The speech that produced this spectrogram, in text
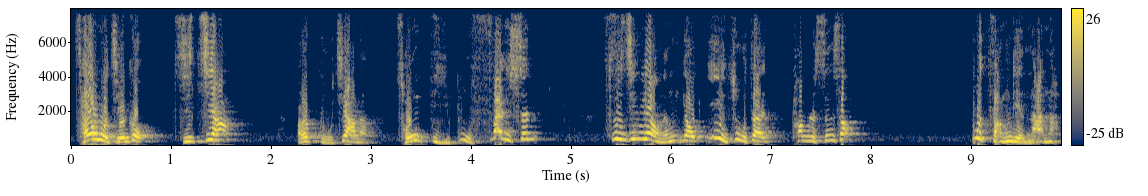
财务结构极佳。而股价呢，从底部翻身，资金量能要溢注在他们的身上，不涨也难呐。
